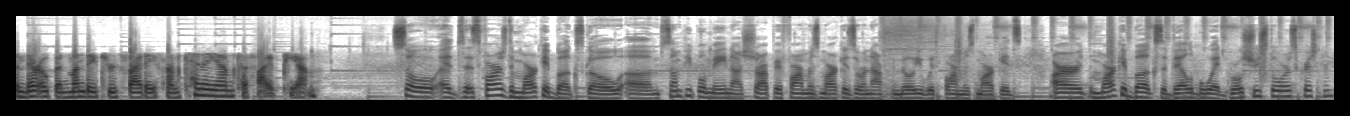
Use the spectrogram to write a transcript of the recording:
And they're open Monday through Friday from 10 a.m. to 5 p.m. So, as, as far as the market bucks go, um, some people may not shop at farmers markets or are not familiar with farmers markets. Are market bucks available at grocery stores, Kristen?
